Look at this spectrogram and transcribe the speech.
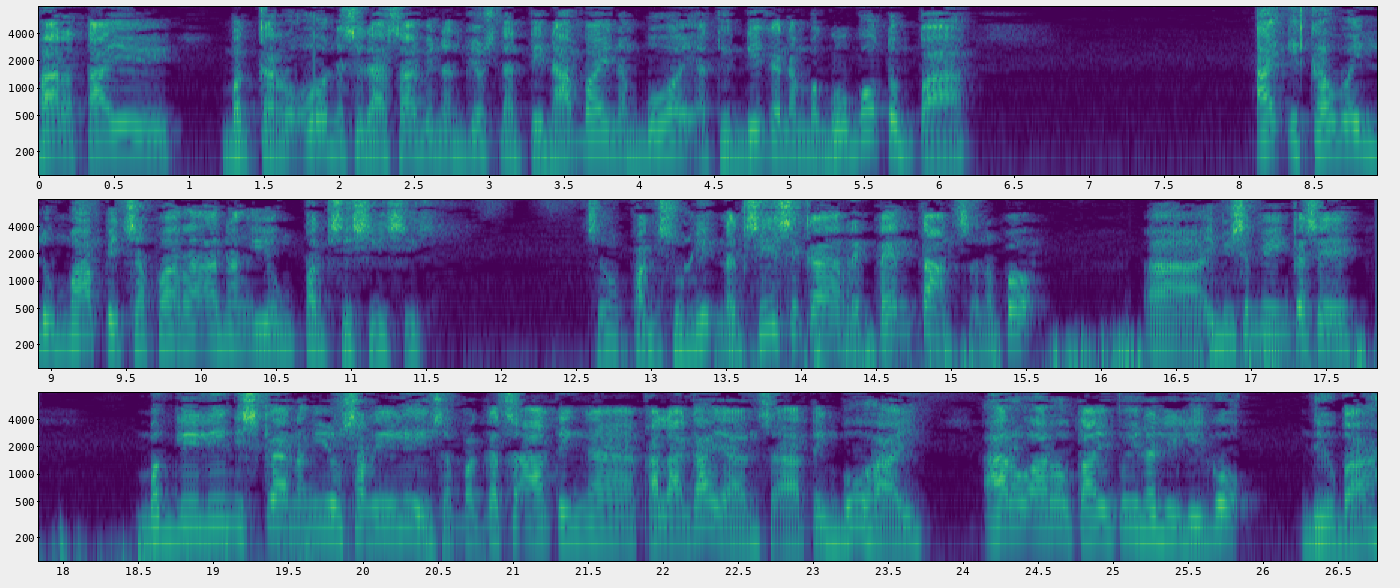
para tayo magkaroon na sinasabi ng Diyos ng tinapay ng buhay at hindi ka na magugutom pa, ay ikaw ay lumapit sa paraan ng iyong pagsisisi. So, pag sumi, nagsisi ka, repentance, ano po? Uh, ibig sabihin kasi, maglilinis ka ng iyong sarili sapagkat sa ating uh, kalagayan, sa ating buhay, Araw-araw tayo po'y naliligo. Di ba?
